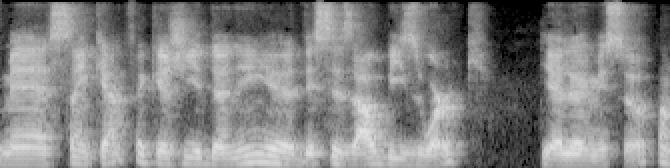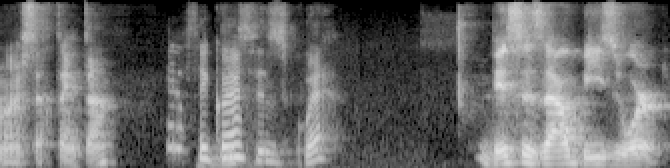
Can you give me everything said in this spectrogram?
Mais 5 ans, fait que j'y ai donné euh, This is how bees work. Puis elle a aimé ça pendant un certain temps. C'est quoi? This is quoi? This is how bees work.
